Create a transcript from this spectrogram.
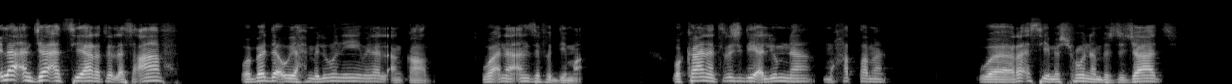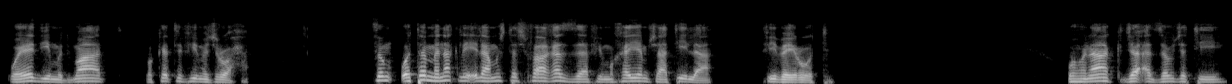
إلى أن جاءت سيارة الأسعاف وبدأوا يحملوني من الأنقاض وأنا أنزف الدماء. وكانت رجلي اليمنى محطمة ورأسي مشحونا بالزجاج ويدي مدمات وكتفي مجروحة. ثم وتم نقلي إلى مستشفى غزة في مخيم شاتيلا في بيروت. وهناك جاءت زوجتي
